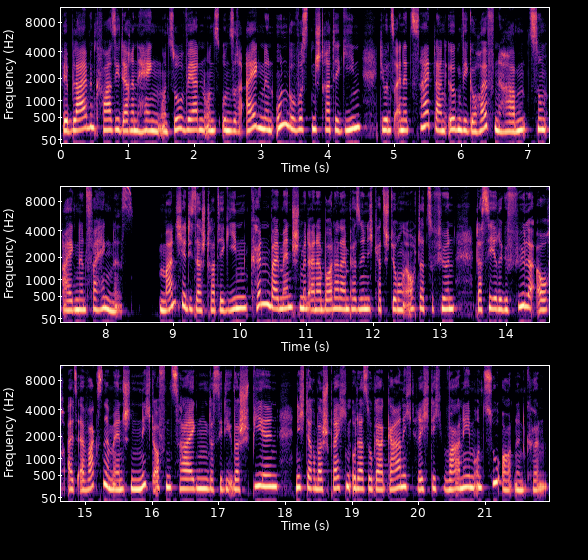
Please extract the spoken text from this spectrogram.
Wir bleiben quasi darin hängen und so werden uns unsere eigenen unbewussten Strategien, die uns eine Zeit lang irgendwie geholfen haben, zum eigenen Verhängnis. Manche dieser Strategien können bei Menschen mit einer Borderline-Persönlichkeitsstörung auch dazu führen, dass sie ihre Gefühle auch als erwachsene Menschen nicht offen zeigen, dass sie die überspielen, nicht darüber sprechen oder sogar gar nicht richtig wahrnehmen und zuordnen können.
